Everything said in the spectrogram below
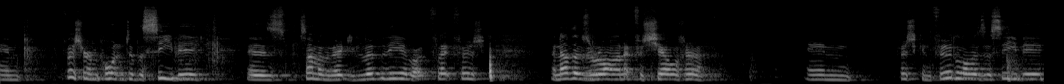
and fish are important to the seabed as some of them actually live there, like flatfish, and others rely on it for shelter. And fish can fertilise the seabed,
